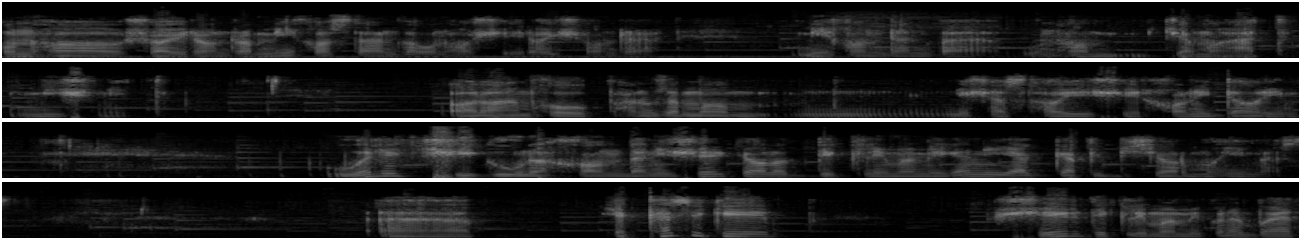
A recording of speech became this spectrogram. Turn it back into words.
اونها شاعران را می‌خواستند و اونها شعرهایشان را میخواندند و اونها جماعت میشنید. حالا هم خوب هنوز ما نشست های شیرخانی داریم. ولی چیگونه خواندن شعر که حالا دکلیمه میگن یک گپ بسیار مهم است. یک کسی که شعر دکلیمه می‌کنه باید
